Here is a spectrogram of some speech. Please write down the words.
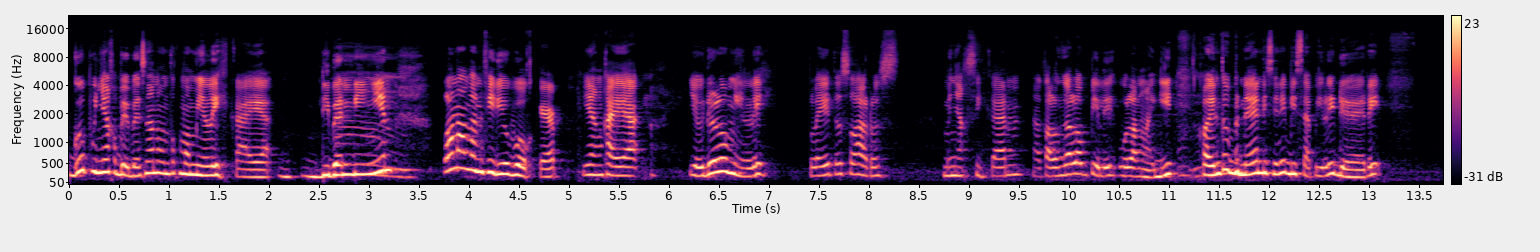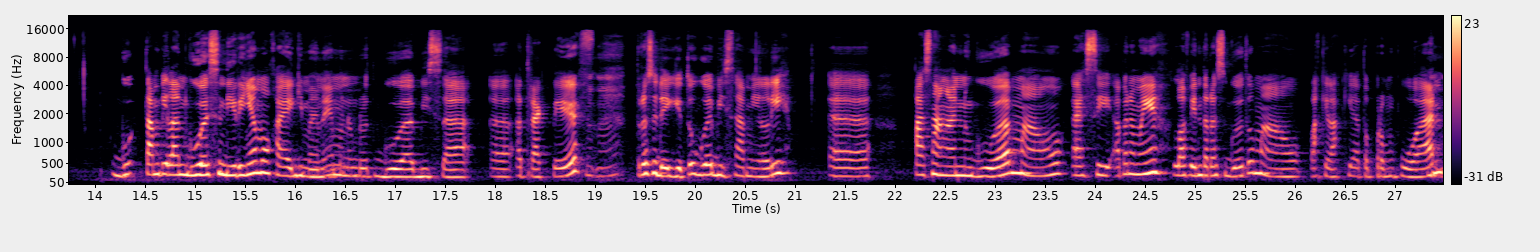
gue punya kebebasan untuk memilih kayak dibandingin lo nonton video bokep yang kayak ya udah lo milih play terus lo harus menyaksikan. Nah, kalau enggak lo pilih ulang lagi kalau itu benernya di sini bisa pilih dari gua, tampilan gue sendirinya mau kayak gimana yang menurut gue bisa eh, atraktif. Terus udah gitu gue bisa milih eh, pasangan gue mau eh si apa namanya love interest gue tuh mau laki-laki atau perempuan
